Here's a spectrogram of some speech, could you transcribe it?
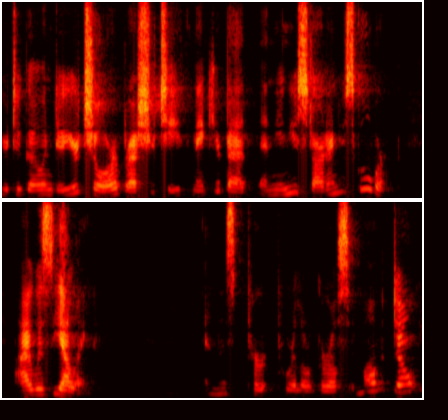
You're to go and do your chore, brush your teeth, make your bed, and then you start on your schoolwork. I was yelling. And this poor, poor little girl said, Mama, don't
